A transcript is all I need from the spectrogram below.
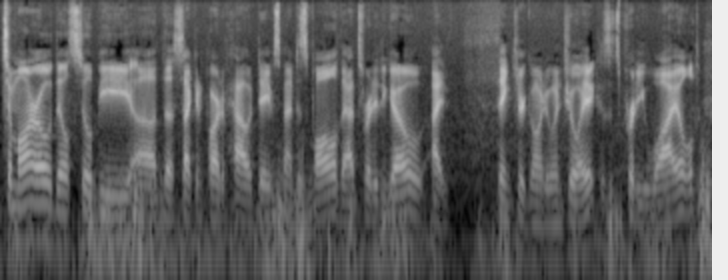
tomorrow there'll still be uh, the second part of how Dave spent his fall. That's ready to go. I think you're going to enjoy it because it's pretty wild.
